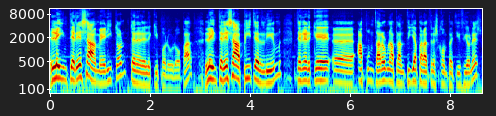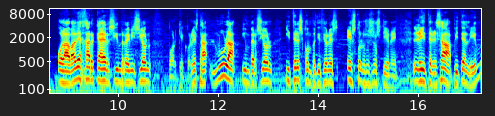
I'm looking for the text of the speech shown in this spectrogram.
¿Le interesa a Meriton tener el equipo en Europa? ¿Le interesa a Peter Lim tener que eh, apuntar a una plantilla para tres competiciones? ¿O la va a dejar caer sin revisión porque con esta nula inversión y tres competiciones esto no se sostiene. ¿Le interesa a Peter Lim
